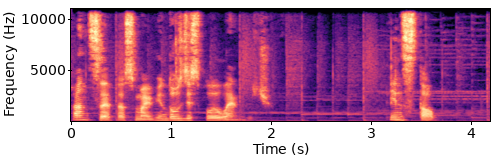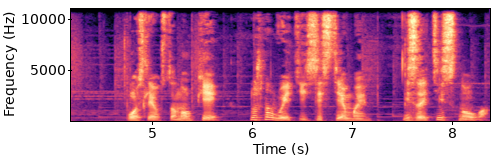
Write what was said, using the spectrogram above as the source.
and Set as my Windows Display Language. Install. После установки нужно выйти из системы и зайти снова.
